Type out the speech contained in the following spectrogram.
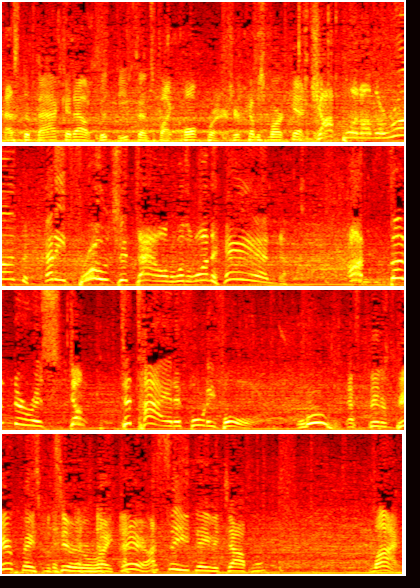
Has to back it out. Good defense by Kalkbrenner. Here comes Marquette. Joplin on the run, and he throws it down with one hand. A thunderous dunk to tie it at 44. Woo, that's bitter beer face material right there. I see you, David Joplin. My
